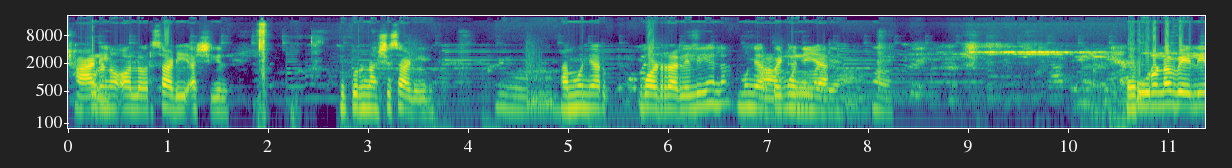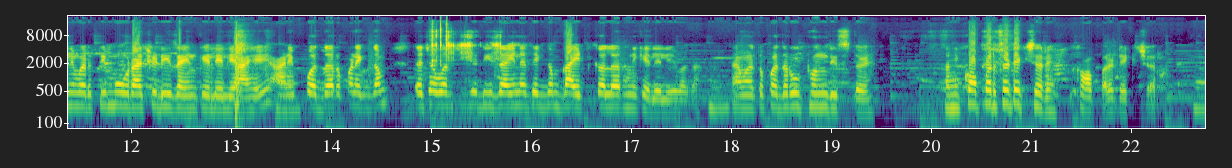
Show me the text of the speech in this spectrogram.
छान पूर्ण आहे ऑल ओव्हर साडी अशी येईल. ही पूर्ण अशी साडी येईल. हा मुनियार बॉर्डर आलेली आहे ना मुनियार पैठणी मुनियार, मध्ये हा. पूर्ण वेलींवरती मोराची डिझाईन केलेली आहे आणि पदर पण एकदम त्याच्यावरची जे डिझाईन आहे ते एकदम ब्राईट कलरनी केलेली आहे बघा. त्यामुळे तो पदर उठून दिसतोय. आणि कॉपरचं टेक्स्चर आहे. कॉपर टेक्स्चर हा.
